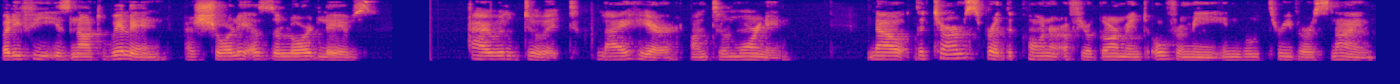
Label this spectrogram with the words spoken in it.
But if he is not willing, as surely as the Lord lives, I will do it. Lie here until morning. Now, the term spread the corner of your garment over me in Ruth 3, verse 9,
